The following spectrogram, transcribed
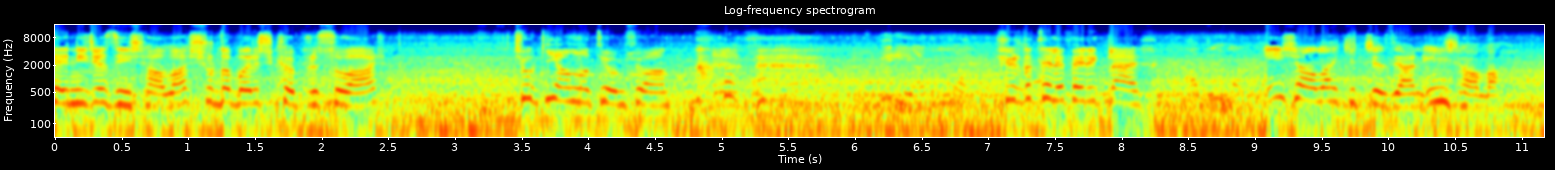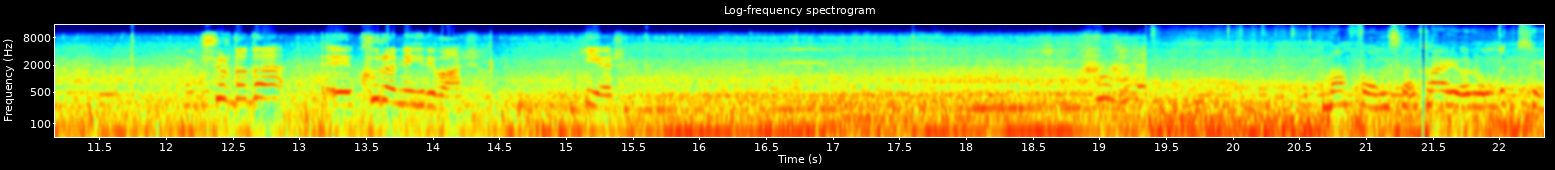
Deneyeceğiz inşallah. Şurada Barış Köprüsü var. Çok iyi anlatıyorum şu an. Şurada teleferikler. İnşallah gideceğiz yani inşallah. Şurada da e, Kura Nehri var. Here. Mahvolmuş o kadar yorulduk ki.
